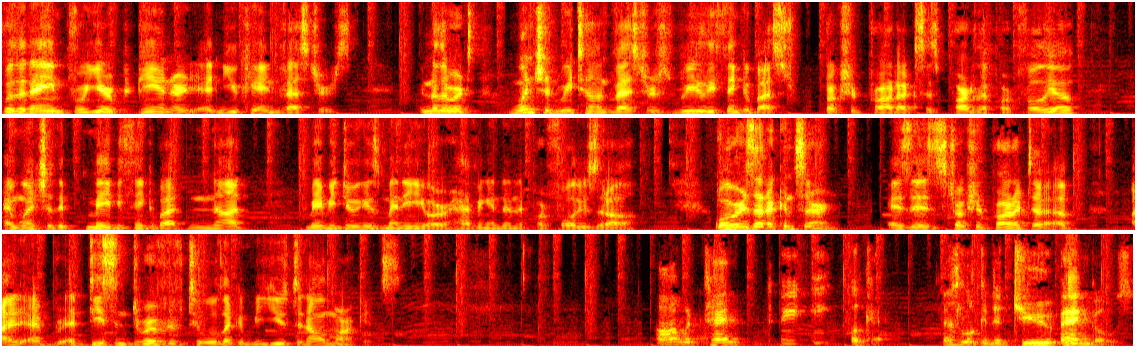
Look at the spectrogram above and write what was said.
with an aim for European and UK investors? In other words, when should retail investors really think about structured products as part of their portfolio, and when should they maybe think about not maybe doing as many or having it in their portfolios at all? or is that a concern? Is, is structured product a, a, a decent derivative tool that can be used in all markets? I would tend. Okay, let's look at the two angles.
